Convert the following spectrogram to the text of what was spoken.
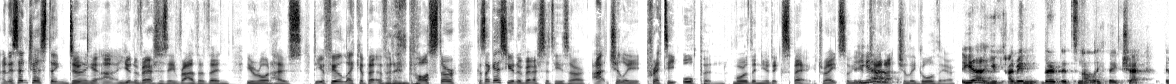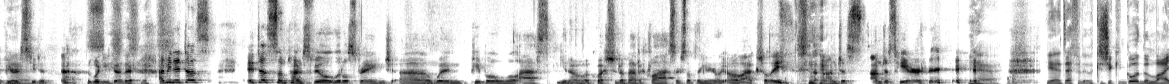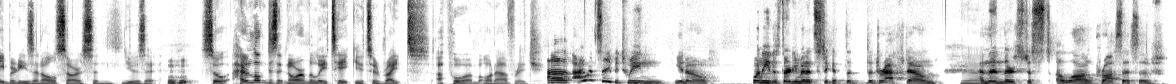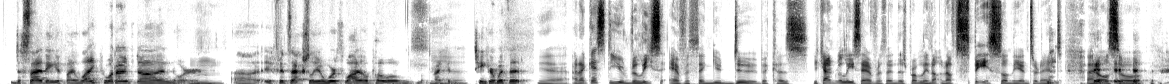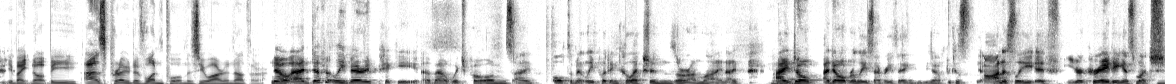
and it's interesting doing it at a university rather than your own house. Do you feel like a bit of an imposter? Because I guess universities are actually pretty open more than you'd expect, right? So you can Yeah. actually go there. Yeah, you. I mean, it's not like they check if you're Yeah. a student when you go there. I mean, it does. It does sometimes feel a little strange uh, Hmm. when people will ask, you know, a question about a class or something, and you're like, "Oh, actually, I'm just, I'm just here." yeah, yeah, definitely. Because you can go in the libraries and all sorts and use it. Mm-hmm. So, how long does it normally take you to write a poem on average? Uh, I would say between, you know, 20 to 30 minutes to get the, the draft down. Yeah. And then there's just a long process of deciding if I like what I've done or uh, if it's actually a worthwhile poem, if I can tinker with it. Yeah, and I guess do you release everything you do because you can't release everything. There's probably not enough space on the internet, and also you might not be as proud of one poem as you are another. No, I'm definitely very picky about which poems I ultimately put in collections or online. I I don't I don't release everything, you know, because honestly, if you're creating as much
